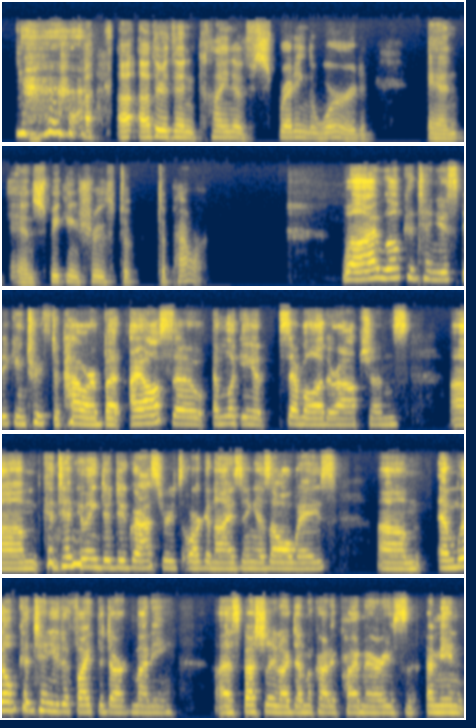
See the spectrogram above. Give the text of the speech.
uh, uh, other than kind of spreading the word and and speaking truth to, to power. Well, I will continue speaking truth to power, but I also am looking at several other options. Um, continuing to do grassroots organizing as always, um, and we'll continue to fight the dark money, especially in our Democratic primaries. I mean,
